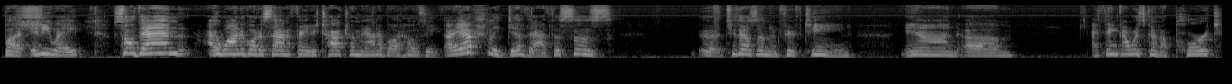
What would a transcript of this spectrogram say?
But anyway, so then I want to go to Santa Fe to talk to a man about housing. I actually did that. This is uh, 2015. And um, I think I was going to port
